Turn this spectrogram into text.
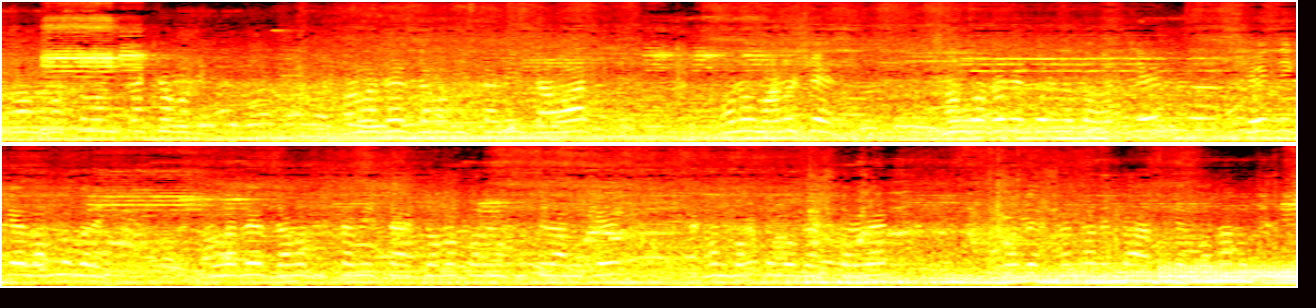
এবং বর্তমান প্রেক্ষাপটে বাংলাদেশ জামাত ইসলামিক দাওয়াত কোনো মানুষের সংগঠনে পরিণত হচ্ছে, সেই দিকে লক্ষ্য করে বাংলাদেশ জামাত ইসলামী চার জব কর্মসূচির আলোকে এখন বক্তব্য পেশ করবেন আমাদের সম্মানিত আজকের প্রধান অতিথি,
